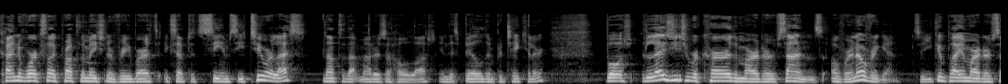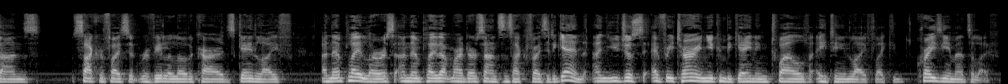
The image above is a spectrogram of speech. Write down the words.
Kind of works like Proclamation of Rebirth, except it's CMC 2 or less. Not that that matters a whole lot in this build in particular. But it allows you to recur the Martyr of Sands over and over again. So you can play Martyr of Sands, sacrifice it, reveal a load of cards, gain life, and then play Lurrus, and then play that Martyr of Sands and sacrifice it again. And you just, every turn, you can be gaining 12, 18 life, like crazy amounts of life.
